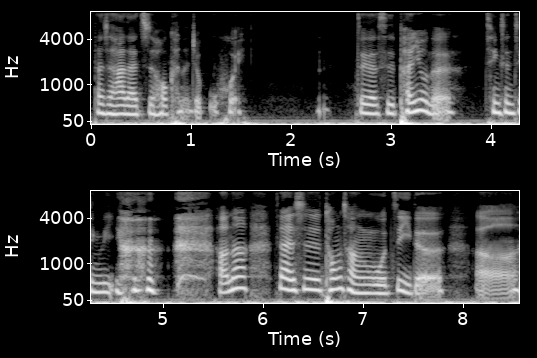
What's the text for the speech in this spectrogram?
但是他在之后可能就不会。这个是朋友的亲身经历。好，那再是通常我自己的呃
